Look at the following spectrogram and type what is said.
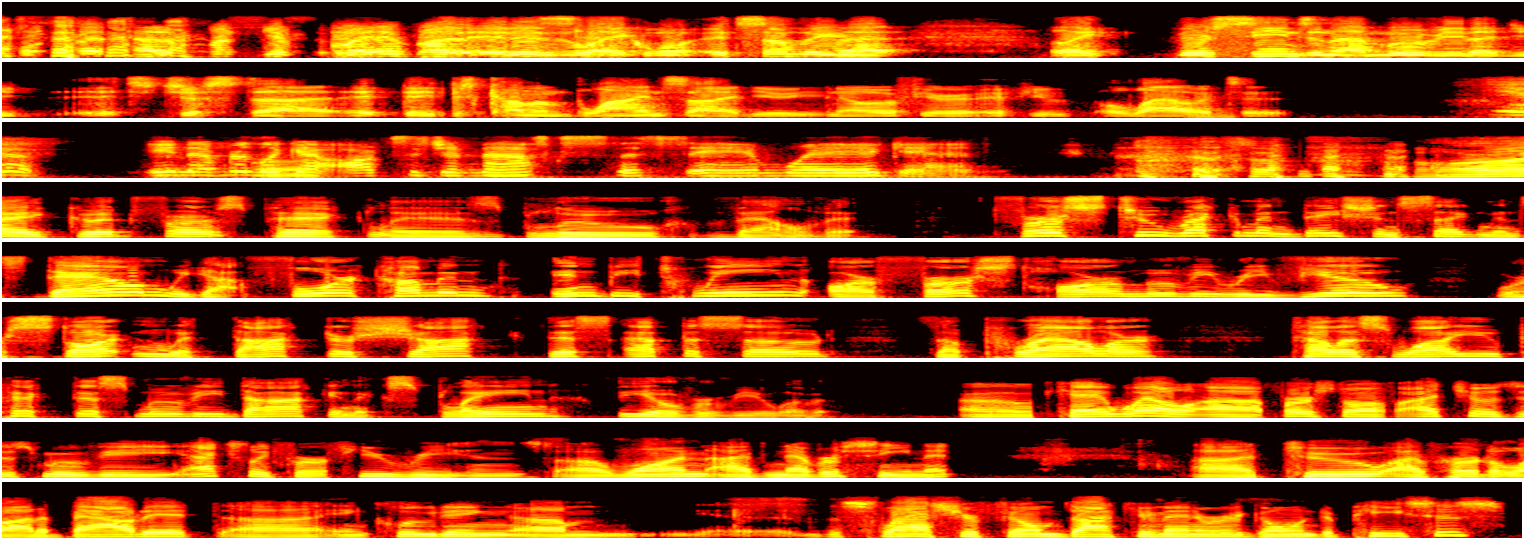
I don't want to give it away, but it is like one- it's something that like there's scenes in that movie that you. It's just uh, it, they just come and blindside you. You know, if you're if you allow it to. Yeah. You never look Uh. at oxygen masks the same way again. All right, good first pick, Liz. Blue Velvet. First two recommendation segments down. We got four coming in between our first horror movie review. We're starting with Dr. Shock this episode, The Prowler. Tell us why you picked this movie, Doc, and explain the overview of it. Okay, well, uh, first off, I chose this movie actually for a few reasons. Uh, one, I've never seen it. Uh, two, I've heard a lot about it, uh, including um, the slasher film documentary Going to Pieces.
